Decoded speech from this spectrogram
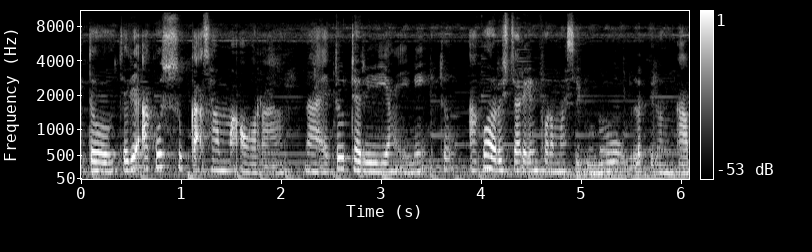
Itu jadi aku suka sama orang. Nah itu dari yang ini itu aku harus cari informasi dulu lebih lengkap.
